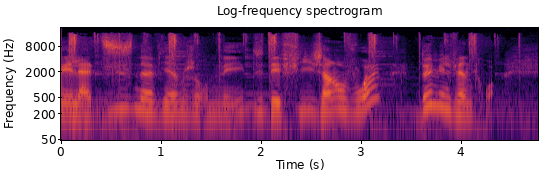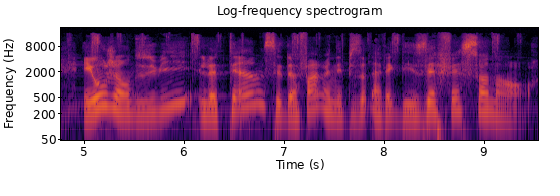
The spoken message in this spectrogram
C'est la 19e journée du défi J'envoie 2023. Et aujourd'hui, le thème, c'est de faire un épisode avec des effets sonores.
